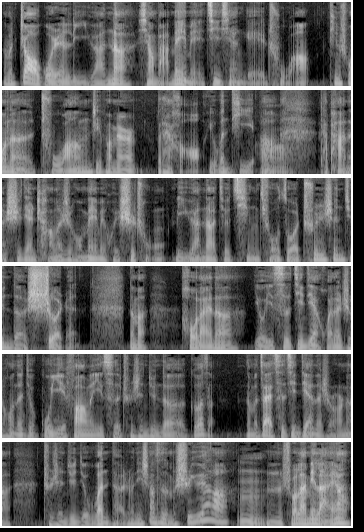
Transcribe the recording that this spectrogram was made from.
那么赵国人李元呢，想把妹妹进献给楚王。听说呢，楚王这方面不太好，有问题啊。他怕呢，时间长了之后妹妹会失宠。李渊呢就请求做春申君的舍人。那么后来呢，有一次觐见回来之后呢，就故意放了一次春申君的鸽子。那么再次觐见的时候呢，春申君就问他说：“你上次怎么失约了？”嗯嗯，说来没来呀？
